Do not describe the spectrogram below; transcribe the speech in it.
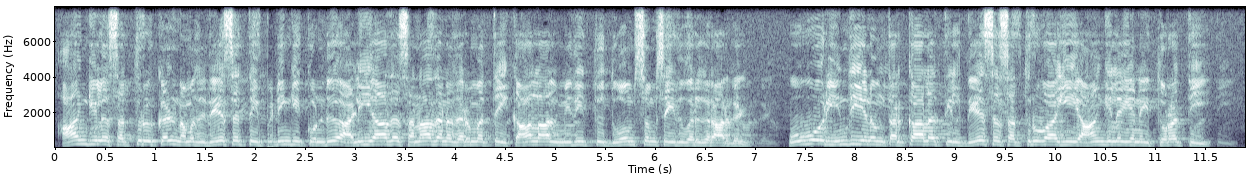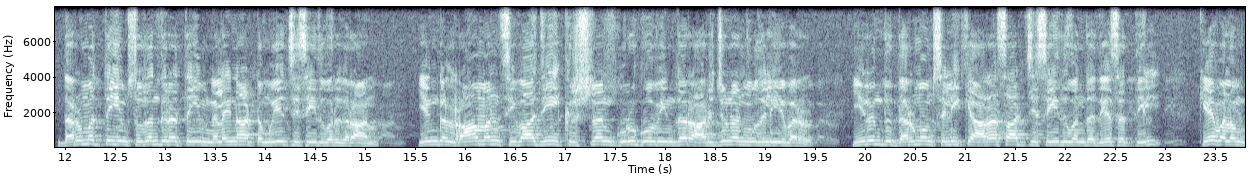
ஆங்கில சத்துருக்கள் நமது தேசத்தை பிடுங்கிக் கொண்டு அழியாத சனாதன தர்மத்தை காலால் மிதித்து துவம்சம் செய்து வருகிறார்கள். ஒவ்வொரு இந்தியனும் தற்காலத்தில் தேச சத்ருவாகிய ஆங்கிலேயனை துரத்தி தர்மத்தையும் சுதந்திரத்தையும் நிலைநாட்ட முயற்சி செய்து வருகிறான். எங்கள் ராமன் சிவாஜி கிருஷ்ணன் குரு கோவிந்தர் அர்ஜுனன் முதலியவர் இருந்து தர்மம் செழிக்க அரசாட்சி செய்து வந்த தேசத்தில் கேவலம்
